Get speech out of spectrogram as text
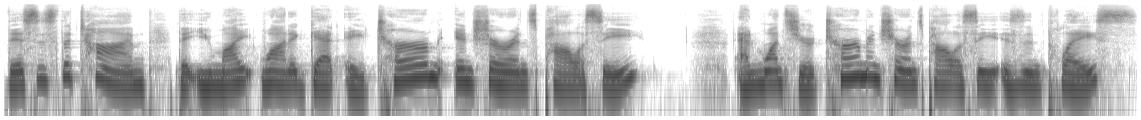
this is the time that you might want to get a term insurance policy. And once your term insurance policy is in place,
